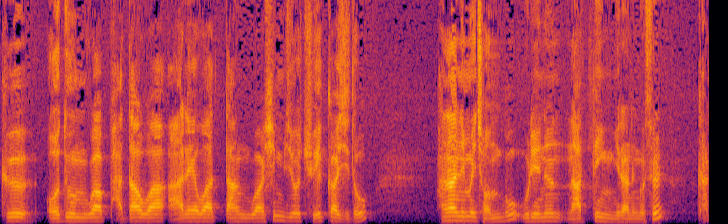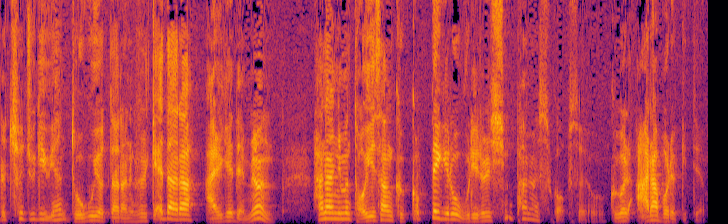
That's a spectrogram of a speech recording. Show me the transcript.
그 어둠과 바다와 아래와 땅과 심지어 죄까지도 하나님의 전부 우리는 nothing이라는 것을 가르쳐 주기 위한 도구였다라는 것을 깨달아 알게 되면 하나님은 더 이상 그 껍데기로 우리를 심판할 수가 없어요. 그걸 알아버렸기 때문에.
